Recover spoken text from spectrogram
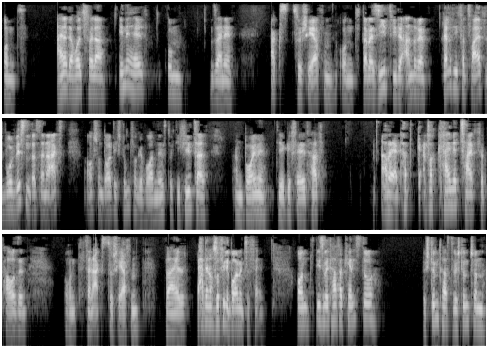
und einer der Holzfäller innehält, um seine Axt zu schärfen und dabei sieht, wie der andere relativ verzweifelt, wohl wissend, dass seine Axt auch schon deutlich stumpfer geworden ist durch die Vielzahl an Bäume, die er gefällt hat. Aber er hat einfach keine Zeit für Pause und seine Axt zu schärfen, weil er hat ja noch so viele Bäume zu fällen. Und diese Metapher kennst du bestimmt, hast du bestimmt schon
